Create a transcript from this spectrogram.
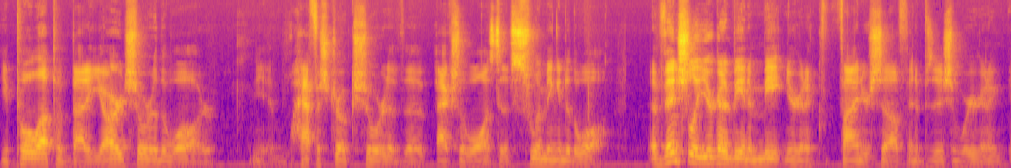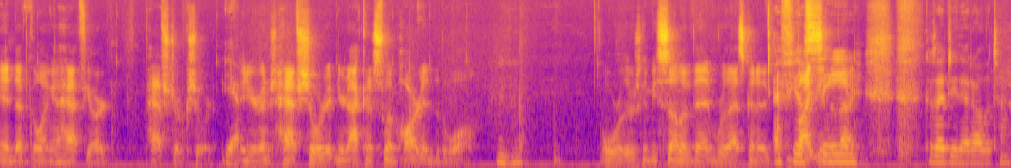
You pull up about a yard short of the wall, or you know, half a stroke short of the actual wall instead of swimming into the wall. Eventually, you're going to be in a meet, and you're going to find yourself in a position where you're going to end up going a half yard, half stroke short. Yeah. And you're going to half short it, and you're not going to swim hard into the wall. Mm-hmm. Or there's going to be some event where that's going to I feel bite you in the seen back. because I do that all the time.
